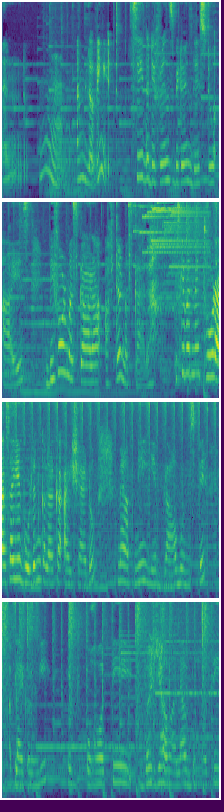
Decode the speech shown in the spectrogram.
and I am loving it see the difference between this two eyes before mascara after mascara उसके बाद मैं थोड़ा सा ये गोल्डन कलर का आई मैं अपनी ये ब्राउ बोन्स पे अप्लाई करूँगी. बहुत ही बढ़िया वाला, बहुत ही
